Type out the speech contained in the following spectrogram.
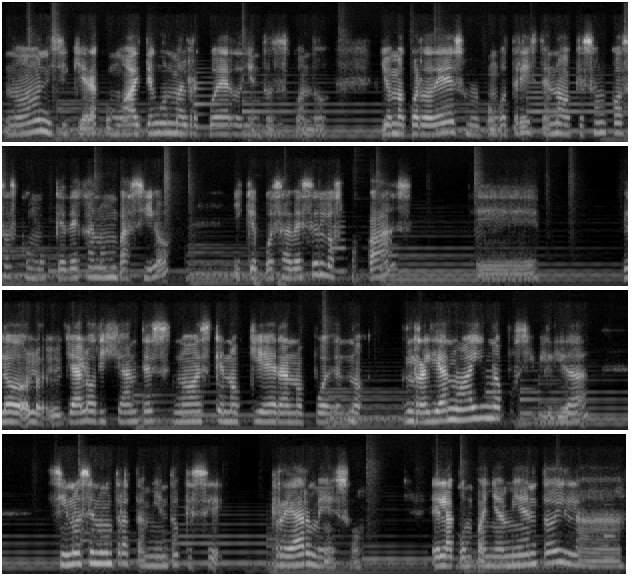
¿no? Ni siquiera como, ay, tengo un mal recuerdo y entonces cuando yo me acuerdo de eso me pongo triste, no, que son cosas como que dejan un vacío y que pues a veces los papás, eh, ya lo dije antes, no es que no quieran, no pueden, no, en realidad no hay una posibilidad si no es en un tratamiento que se rearme eso. El acompañamiento y, la,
